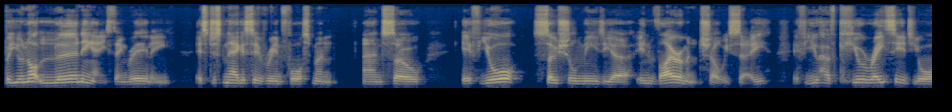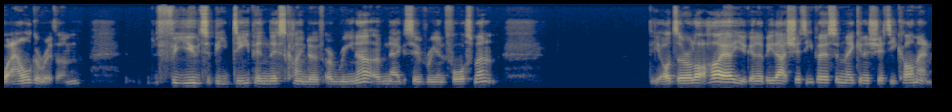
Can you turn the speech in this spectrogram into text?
but you're not learning anything really. It's just negative reinforcement. And so if your social media environment, shall we say, if you have curated your algorithm for you to be deep in this kind of arena of negative reinforcement, the odds are a lot higher you're going to be that shitty person making a shitty comment.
